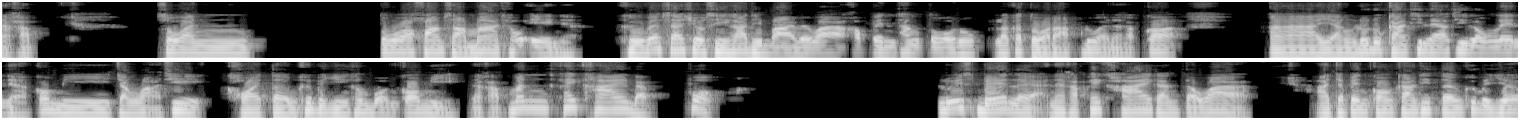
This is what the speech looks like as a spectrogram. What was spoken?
นะครับ ส่วนตัวความสามารถเขาเองเนี่ย คือเว็บไซต์เชลซีเขาอธิบายไว้ว่าเขาเป็นทั้งตัวรุกแล้วก็ตัวรับด้วยนะครับ ก็อ่าอย่างฤดูกาลที่แล้วที่ลงเล่นเนี่ย ก็มีจังหวะที่คอยเติมขึ้นไปยิงข้างบนก็มีนะครับ มันคล้ายๆแบบพวกลุยส์เบสเลยนะครับคล้ายๆกันแต่ว่า อาจจะเป็นกองกลางที่เติมขึ้นไปเยอะ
